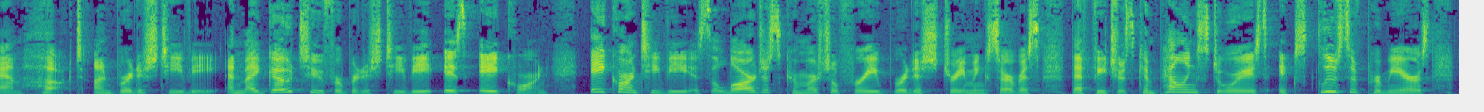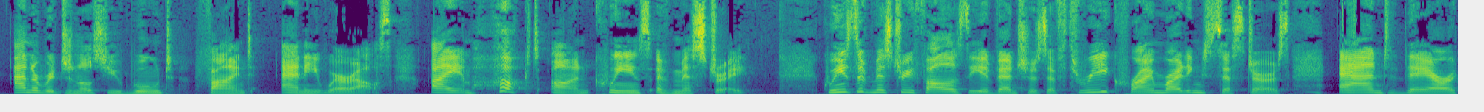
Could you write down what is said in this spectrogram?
am hooked on British TV. And my go to for British TV is Acorn. Acorn TV is the largest commercial free British streaming service that features compelling stories, exclusive premieres, and originals you won't find anywhere else. I am hooked on Queens of Mystery. Queens of Mystery follows the adventures of three crime writing sisters and their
